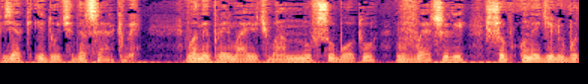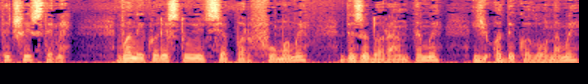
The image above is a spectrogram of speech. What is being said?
як ідуть до церкви. Вони приймають ванну в суботу, ввечері, щоб у неділю бути чистими. Вони користуються парфумами, дезодорантами й одеколонами,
